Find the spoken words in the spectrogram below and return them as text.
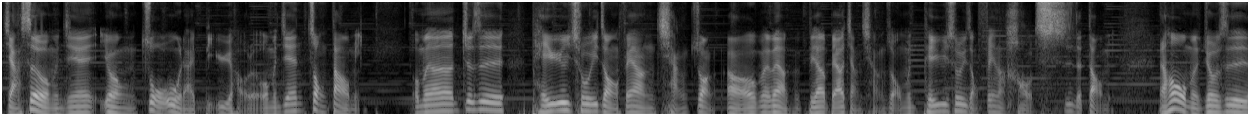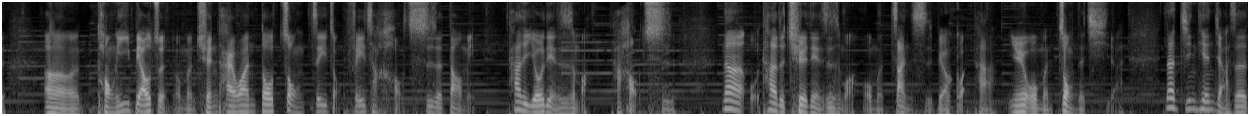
假设我们今天用作物来比喻好了，我们今天种稻米，我们呢就是培育出一种非常强壮哦，没有没有，不要不要讲强壮，我们培育出一种非常好吃的稻米，然后我们就是呃统一标准，我们全台湾都种这种非常好吃的稻米。它的优点是什么？它好吃。那它的缺点是什么？我们暂时不要管它，因为我们种得起来。那今天假设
